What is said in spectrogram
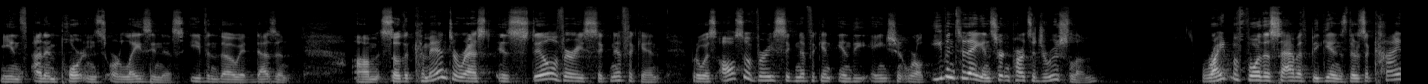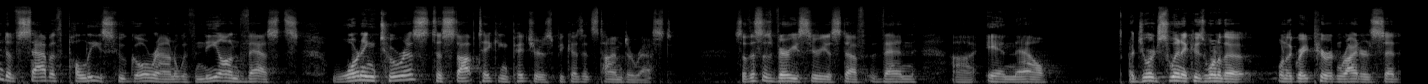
means unimportance or laziness, even though it doesn't. Um, so the command to rest is still very significant, but it was also very significant in the ancient world. Even today, in certain parts of Jerusalem, right before the Sabbath begins, there's a kind of Sabbath police who go around with neon vests warning tourists to stop taking pictures because it's time to rest. So this is very serious stuff then uh, and now. Uh, George Swinnock, who's one of the one of the great Puritan writers, said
